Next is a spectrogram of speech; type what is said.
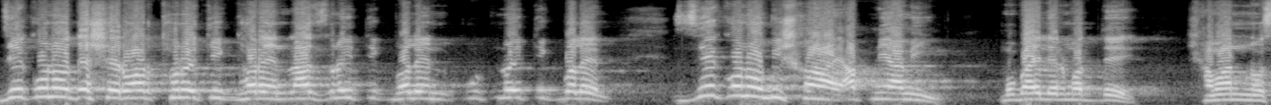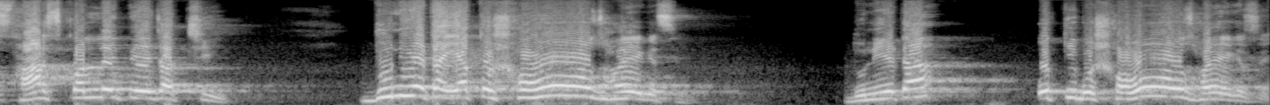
যে কোনো দেশের অর্থনৈতিক ধরেন, রাজনৈতিক বলেন, কূটনৈতিক বলেন, যে কোনো বিষয় আপনি আমি মোবাইলের মধ্যে সামান্য সার্চ করলেই পেয়ে যাচ্ছি। দুনিয়াটা এত সহজ হয়ে গেছে। দুনিয়াটা অতীব সহজ হয়ে গেছে।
